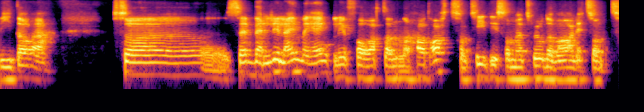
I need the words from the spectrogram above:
videre. Så, så jeg er veldig lei meg egentlig for at han har dratt, samtidig som jeg tror det var litt sånt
